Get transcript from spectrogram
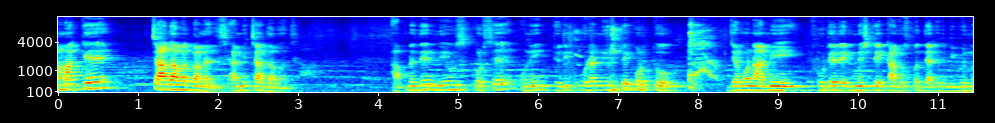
আমাকে চাঁদাবাজ বানাইছে আমি চাঁদাবাজ আপনাদের নিউজ করছে উনি, যদি পুরা নিউজটাই করতো, যেমন আমি ফুটের এগনেস্টে কাগজপত্র দেখাচ্ছি বিভিন্ন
